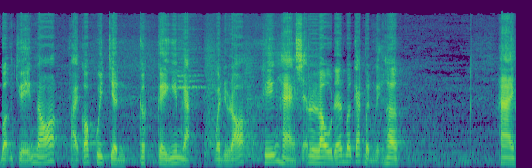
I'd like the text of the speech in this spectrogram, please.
Vận chuyển nó phải có quy trình cực kỳ nghiêm ngặt và điều đó khiến hàng sẽ lâu đến với các bệnh viện hơn. 2.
